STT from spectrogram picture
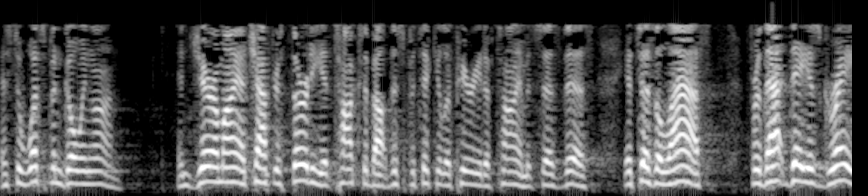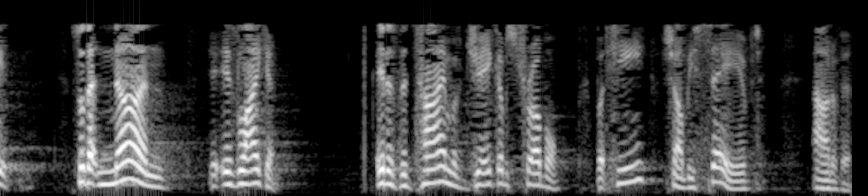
as to what's been going on. In Jeremiah chapter 30, it talks about this particular period of time. It says this. It says, Alas, for that day is great, so that none is like it. It is the time of Jacob's trouble, but he shall be saved out of it.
